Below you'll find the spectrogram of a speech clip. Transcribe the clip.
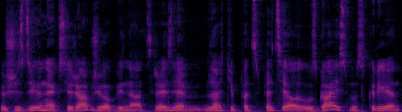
jo šis dzīvnieks ir apžilbināts. Reizēm zaķi pat speciāli uz gaismu skrien.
